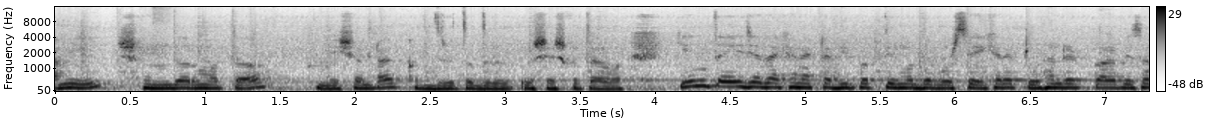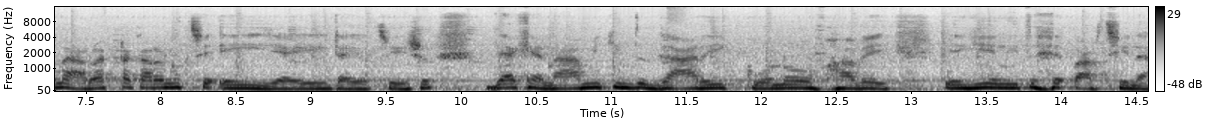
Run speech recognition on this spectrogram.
আমি সুন্দর মতো মিশনটা খুব দ্রুত শেষ করতে পারব। কিন্তু এই যে দেখেন একটা বিপত্তির মধ্যে পড়ছে, এখানে টু হান্ড্রেড করার পিছনে আরও একটা কারণ হচ্ছে এই যে এইটাই হচ্ছে ইস্যু দেখেন, আমি কিন্তু গাড়ি কোনোভাবেই এগিয়ে নিতে পারছি না।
